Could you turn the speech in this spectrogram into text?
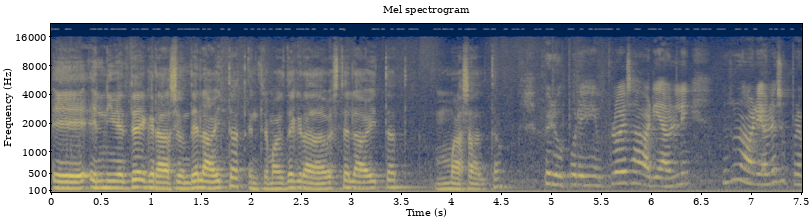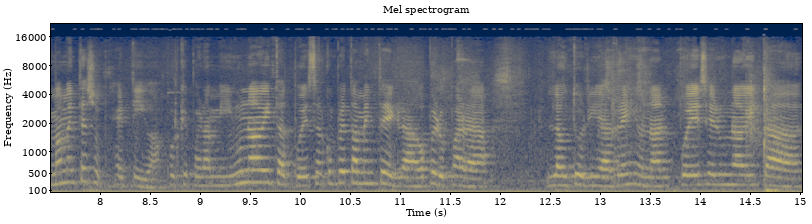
eh, el nivel de degradación del hábitat, entre más degradado esté el hábitat, más alta. Pero, por ejemplo, esa variable es una variable supremamente subjetiva, porque para mí un hábitat puede estar completamente degradado, pero para la autoridad regional puede ser un hábitat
